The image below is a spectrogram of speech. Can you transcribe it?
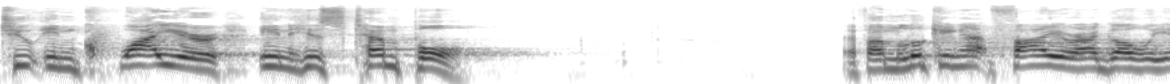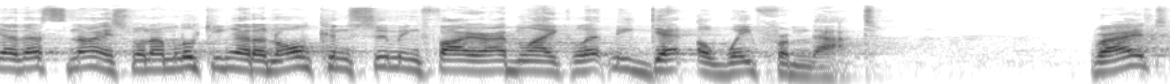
to inquire in His temple. If I'm looking at fire, I go, well, yeah, that's nice. When I'm looking at an all consuming fire, I'm like, let me get away from that. Right?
